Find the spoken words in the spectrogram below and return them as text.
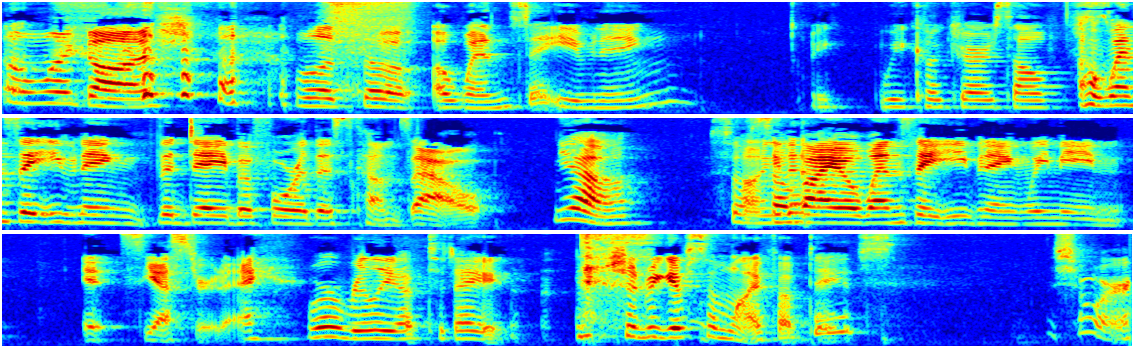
oh my gosh. Well, it's a, a Wednesday evening. We we cooked ourselves. a Wednesday evening, the day before this comes out. Yeah. So, I'm So gonna, by a Wednesday evening, we mean it's yesterday. we're really up to date. Should we give some life updates? Sure.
